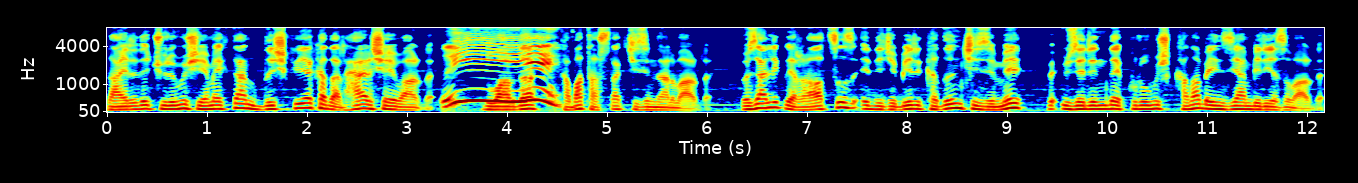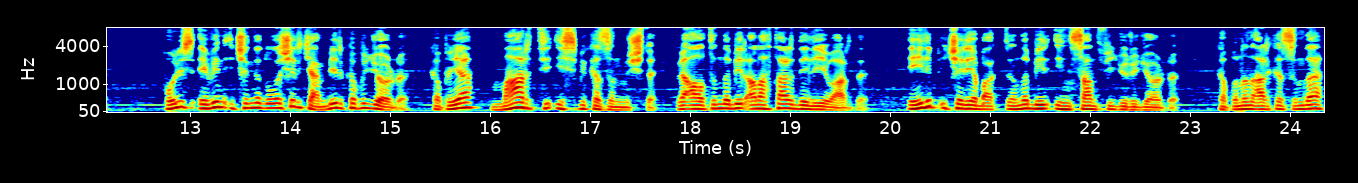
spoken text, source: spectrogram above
Dairede çürümüş yemekten dışkıya kadar her şey vardı. Duvarda kaba taslak çizimler vardı. Özellikle rahatsız edici bir kadın çizimi ve üzerinde kurumuş kana benzeyen bir yazı vardı. Polis evin içinde dolaşırken bir kapı gördü. Kapıya Marty ismi kazınmıştı ve altında bir anahtar deliği vardı. Eğilip içeriye baktığında bir insan figürü gördü. Kapının arkasında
